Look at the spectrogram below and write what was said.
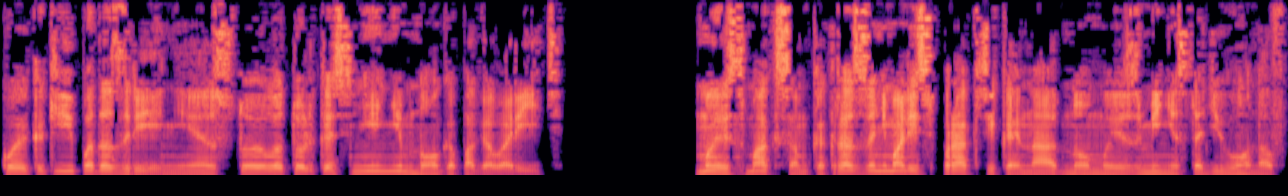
кое-какие подозрения, стоило только с ней немного поговорить. Мы с Максом как раз занимались практикой на одном из мини-стадионов,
